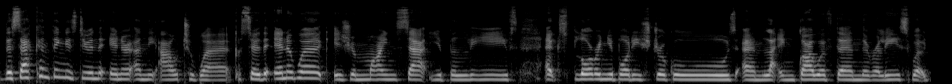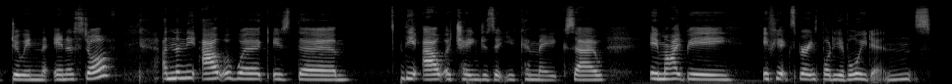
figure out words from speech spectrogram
The second thing is doing the inner and the outer work. So the inner work is your mindset, your beliefs, exploring your body struggles, and um, letting go of them, the release work, doing the inner stuff. And then the outer work is the the outer changes that you can make. So it might be if you experience body avoidance,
